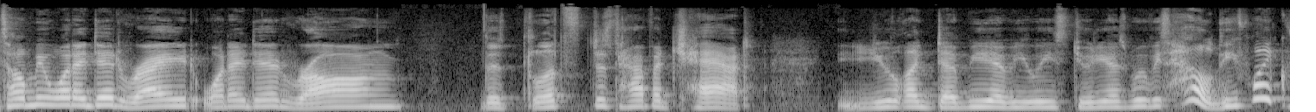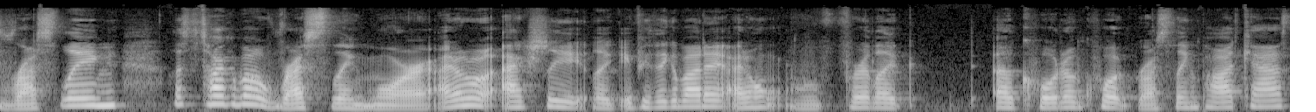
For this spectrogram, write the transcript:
tell me what I did right, what I did wrong. Let's just have a chat. You like WWE Studios movies. Hell, do you like wrestling? Let's talk about wrestling more. I don't actually like if you think about it. I don't for like a quote unquote wrestling podcast.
